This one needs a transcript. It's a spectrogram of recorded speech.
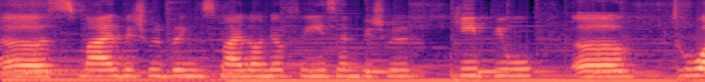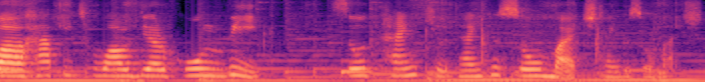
uh, smile which will bring smile on your face and which will keep you uh, throughout happy throughout their whole week. So thank you. Thank you so much. Thank you so much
